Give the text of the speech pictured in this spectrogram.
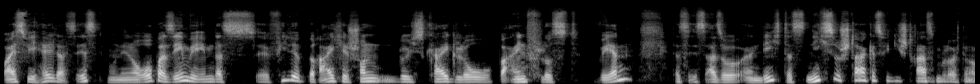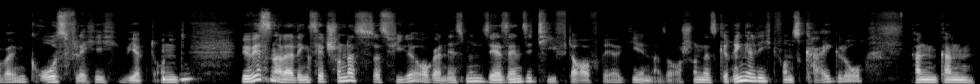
weiß, wie hell das ist. Und in Europa sehen wir eben, dass äh, viele Bereiche schon durch Sky Glow beeinflusst werden. Das ist also ein Licht, das nicht so stark ist wie die Straßenbeleuchtung, aber eben großflächig wirkt. Und mhm. wir wissen allerdings jetzt schon, dass, dass viele Organismen sehr sensitiv darauf reagieren. Also auch schon das geringe Licht von Sky Glow kann, kann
